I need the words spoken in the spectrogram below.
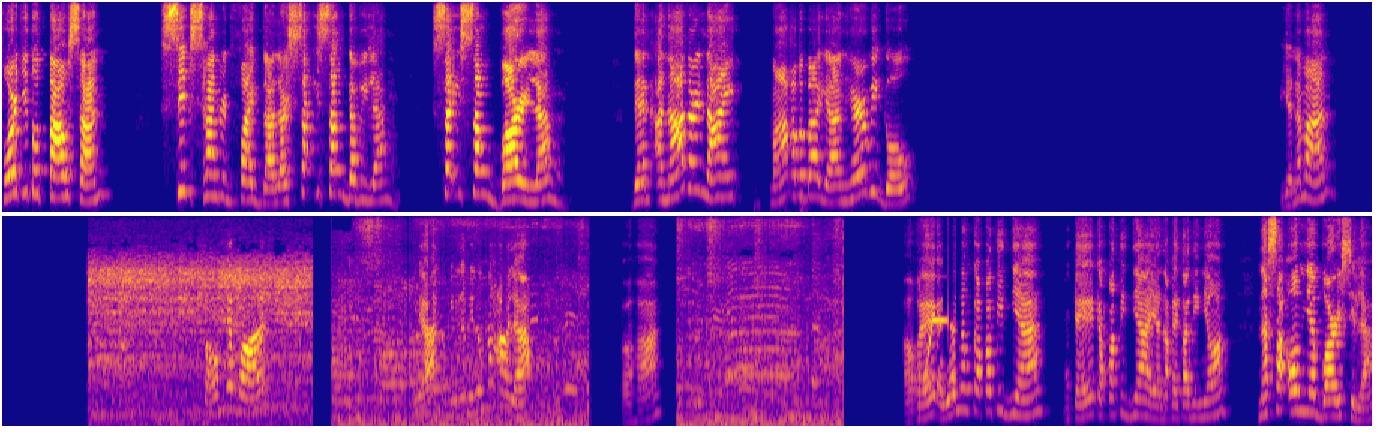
42,000 $605 sa isang gabi lang. Sa isang bar lang. Then another night, mga kababayan, here we go. Yan naman. Sa Omnia Bar. Ayan, uminom ng alak. Aha. Okay, ayan yung kapatid niya. Okay, kapatid niya, ayan, nakita ninyo? Nasa Omnia Bar sila.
